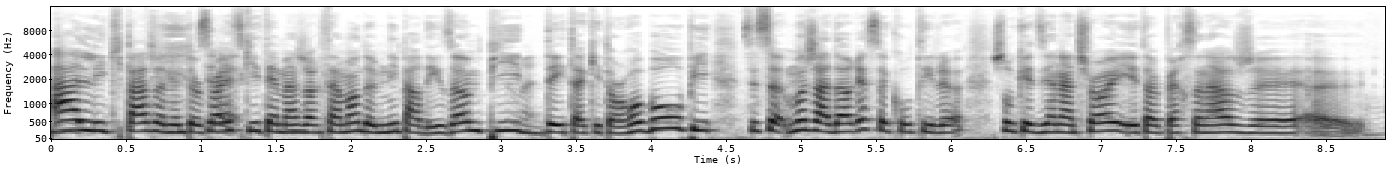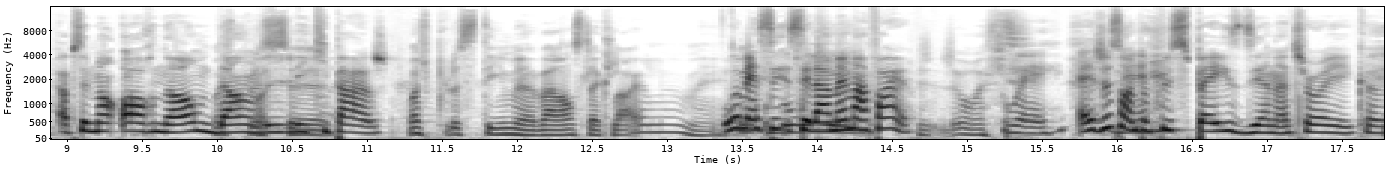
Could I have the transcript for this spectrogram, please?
à l'équipage de l'Enterprise qui était majoritairement dominé par des hommes, puis Ouais. Data qui est un robot, puis c'est ça. Moi, j'adorais ce côté-là. Je trouve que Diana Troy est un personnage euh, euh, absolument hors norme Moi, dans euh, l'équipage. Moi, je suis plus team euh, Valence Leclerc, là, mais... Oui, mais c'est c'est la même affaire. Je- ouais. Ouais. Elle est juste un peu plus space, Diana Troy, comme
